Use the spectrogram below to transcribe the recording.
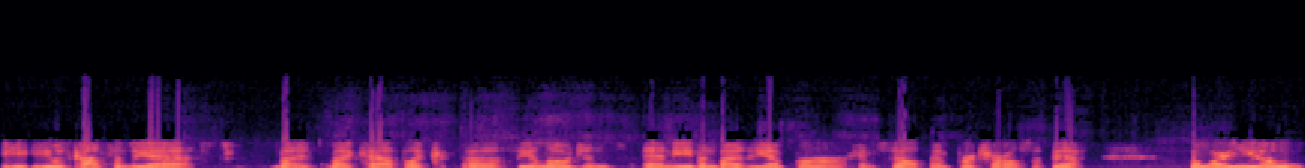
he, he was constantly asked by by Catholic uh, theologians and even by the Emperor himself, Emperor Charles V, who are you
